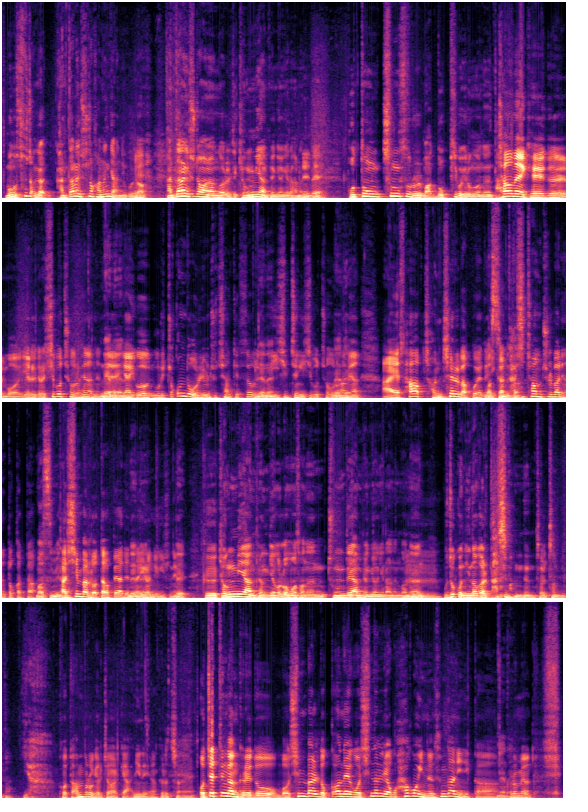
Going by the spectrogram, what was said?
뭔가 수정, 그러니까 간단하게 수정하는 게 아니고요. 네. 간단하게 수정하는 거를 이제 경미한 변경이라 하는데 네네. 보통 층수를 막 높이고 이런 거는 다 처음에 계획을 뭐 예를 들어 15층으로 해놨는데 네네네. 야 이거 우리 조금 더 올리면 좋지 않겠어? 그래서 네네. 20층, 25층으로 네네. 하면 아예 사업 전체를 바꿔야 되니까 맞습니다. 다시 처음 출발이나 똑같다. 맞습니다. 다시 신발 넣었다가 빼야 된다 네네. 이런 얘기시네요. 네. 그 경미한 변경을 넘어서는 중대한 변경이라는 거는 음. 무조건 인허가를 다시 받는 절차입니다. 이야 그것도 함부로 결정할 게 아니네요. 그렇죠. 예. 어쨌든간 그래도 뭐 신발도 꺼내고 신으려고 하고 있는 순간이니까 네네. 그러면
